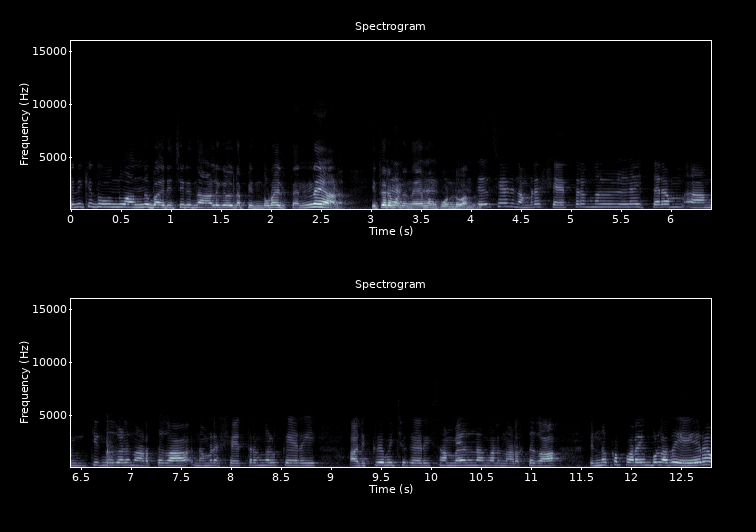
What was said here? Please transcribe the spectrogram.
എനിക്ക് തോന്നുന്നു അന്ന് ഭരിച്ചിരുന്ന ആളുകളുടെ പിന്തുണയിൽ തന്നെയാണ് ഇത്തരമൊരു നിയമം കൊണ്ടുവന്നത്. തീർച്ചയായിട്ടും നമ്മുടെ ക്ഷേത്രങ്ങളിൽ ഇത്തരം മീറ്റിങ്ങുകൾ നടത്തുക നമ്മുടെ ക്ഷേത്രങ്ങൾ കയറി അതിക്രമിച്ചു കയറി സമ്മേളനങ്ങൾ നടത്തുക എന്നൊക്കെ പറയുമ്പോൾ അത് ഏറെ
